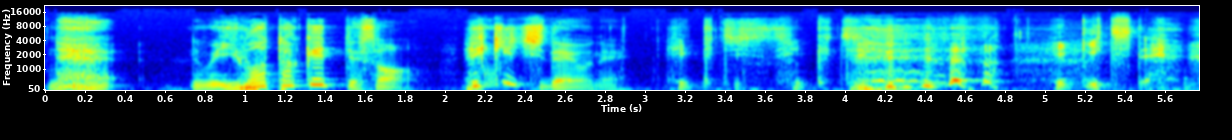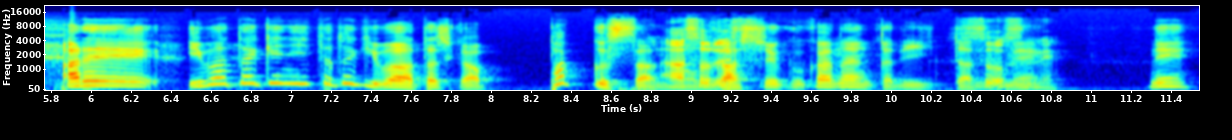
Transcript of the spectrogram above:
ね。でも岩竹ってさ僻地だよね。僻地僻地。僻地で。あれ岩竹に行った時は確かパックスさんの合宿かなんかで行ったんだよね。ね。ね。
